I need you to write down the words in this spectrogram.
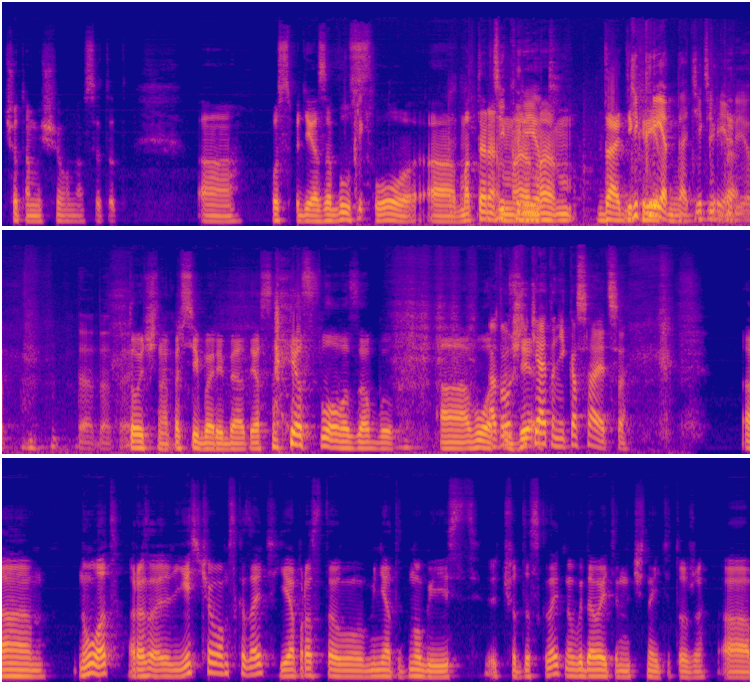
что там еще у нас этот, а, господи, я забыл При... слово. А, матер... Декрет. М- м- да, декрет. Декрет, да, декрет. декрет. Да, да, да. Точно, спасибо, ребят, я, я слово забыл. А, вот. а то, что тебя это не касается. А, ну вот, есть что вам сказать? Я просто, у меня тут много есть что-то сказать, но вы давайте начинайте тоже а,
